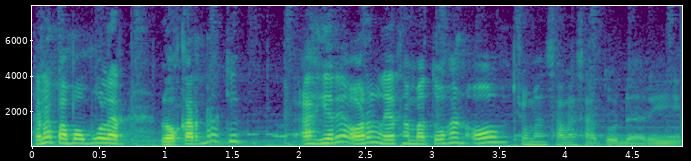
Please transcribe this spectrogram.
Kenapa populer? Lo karena kita, akhirnya orang lihat hamba Tuhan oh cuman salah satu dari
